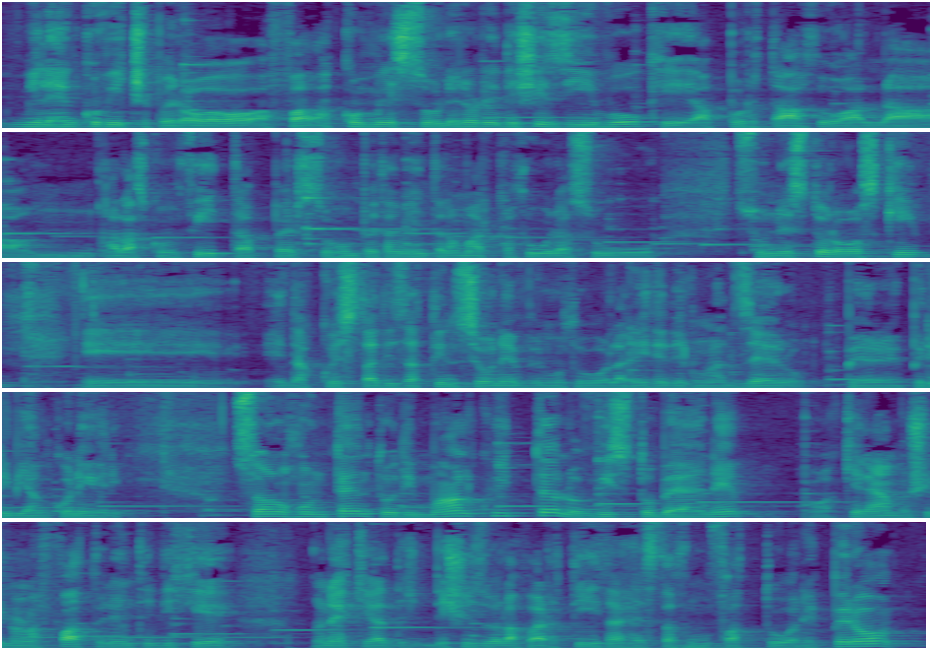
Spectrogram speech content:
Milenkovic però ha, fa- ha, commesso l'errore decisivo che ha portato alla, mm, alla sconfitta, ha perso completamente la marcatura su, su Nestorowski e, e, da questa disattenzione è venuto la rete dell'1-0 per, per i bianconeri. Sono contento di Malquit, l'ho visto bene, chiariamoci, non ha fatto niente di che, non è che ha deciso la partita che è stato un fattore, però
